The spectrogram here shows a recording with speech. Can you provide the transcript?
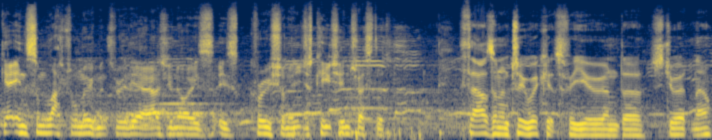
getting some lateral movement through the air, as you know, is, is crucial and it just keeps you interested. 1,002 wickets for you and uh, Stuart now.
